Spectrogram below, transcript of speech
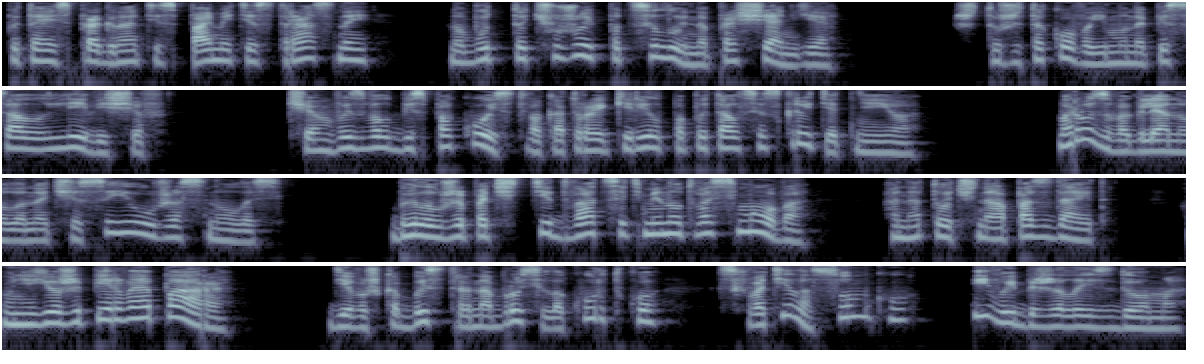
пытаясь прогнать из памяти страстный, но будто чужой поцелуй на прощанье. Что же такого ему написал Левищев? Чем вызвал беспокойство, которое Кирилл попытался скрыть от нее? Морозова глянула на часы и ужаснулась. Было уже почти 20 минут восьмого. Она точно опоздает. У нее же первая пара. Девушка быстро набросила куртку, схватила сумку и выбежала из дома.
